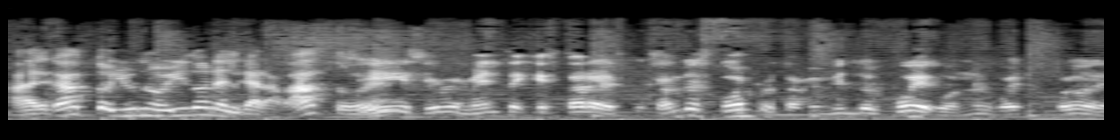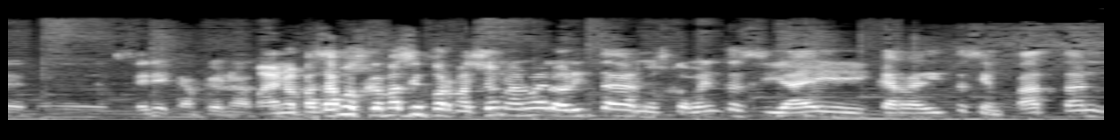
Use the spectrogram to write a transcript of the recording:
al gato y un oído en el garabato. Sí, ¿eh? sí, obviamente hay que estar escuchando Score, pero también viendo el juego, ¿no? El juego de, serie campeonato. Bueno, pasamos con más información, Manuel. Ahorita nos comentas si hay carreritas y empatan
